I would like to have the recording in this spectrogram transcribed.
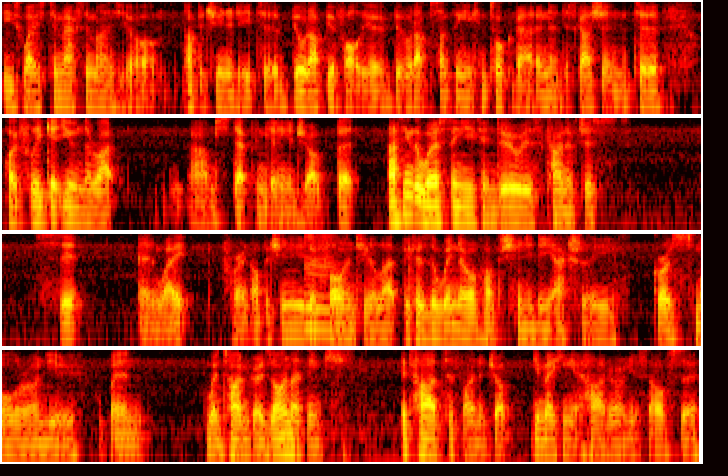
these ways to maximize your opportunity to build up your folio build up something you can talk about in a discussion to hopefully get you in the right um, step in getting a job but i think the worst thing you can do is kind of just sit and wait for an opportunity to mm. fall into your lap because the window of opportunity actually grows smaller on you when when time goes on i think it's hard to find a job you're making it harder on yourself so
